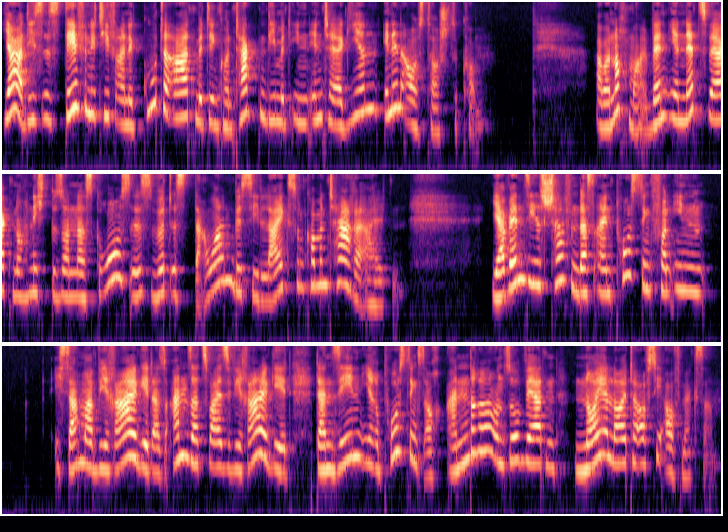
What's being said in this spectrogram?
Ja, dies ist definitiv eine gute Art, mit den Kontakten, die mit Ihnen interagieren, in den Austausch zu kommen. Aber nochmal, wenn Ihr Netzwerk noch nicht besonders groß ist, wird es dauern, bis Sie Likes und Kommentare erhalten. Ja, wenn Sie es schaffen, dass ein Posting von Ihnen, ich sag mal, viral geht, also ansatzweise viral geht, dann sehen Ihre Postings auch andere und so werden neue Leute auf Sie aufmerksam.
